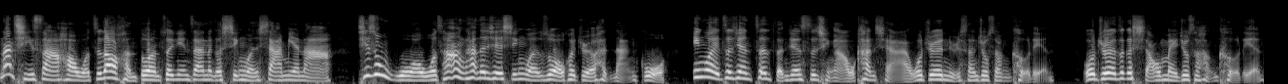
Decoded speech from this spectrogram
那其实啊，哈，我知道很多人最近在那个新闻下面啊，其实我我常常看那些新闻的时候，我会觉得很难过，因为这件这整件事情啊，我看起来，我觉得女生就是很可怜，我觉得这个小美就是很可怜。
